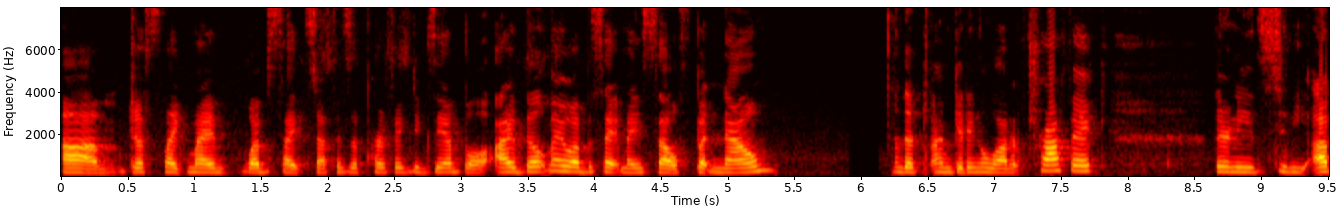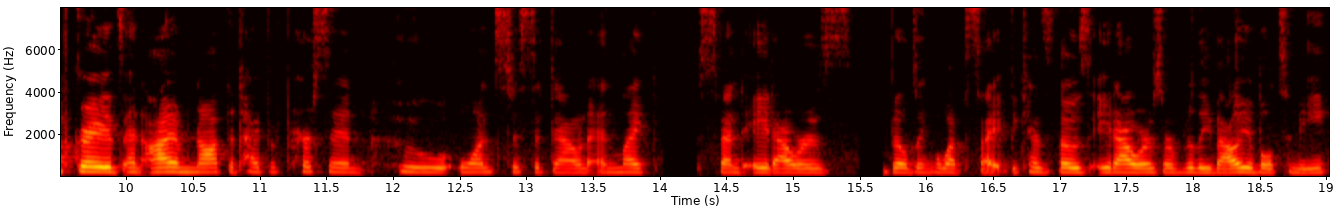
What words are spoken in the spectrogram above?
Um, just like my website stuff is a perfect example. I built my website myself, but now that I'm getting a lot of traffic, there needs to be upgrades and I am not the type of person who wants to sit down and like spend 8 hours building a website because those 8 hours are really valuable to me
